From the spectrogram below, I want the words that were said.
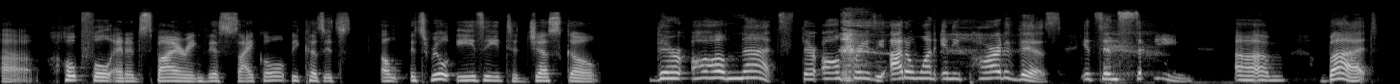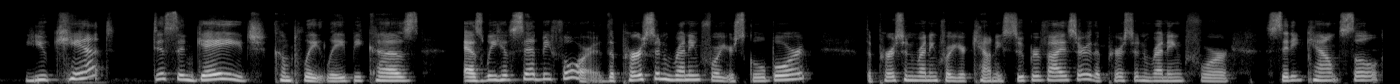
uh, hopeful and inspiring this cycle because it's a, it's real easy to just go, they're all nuts. They're all crazy. I don't want any part of this. It's insane. Um, but you can't disengage completely because, as we have said before, the person running for your school board, the person running for your county supervisor, the person running for city council,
